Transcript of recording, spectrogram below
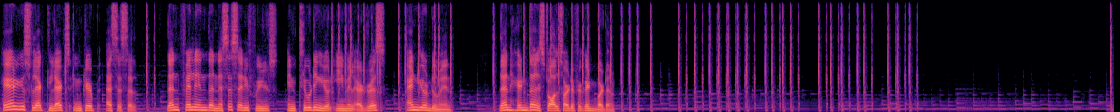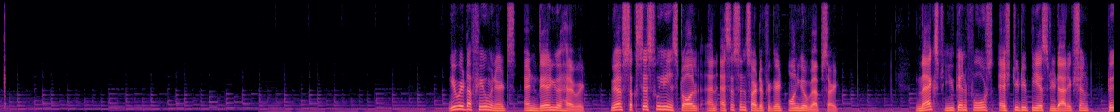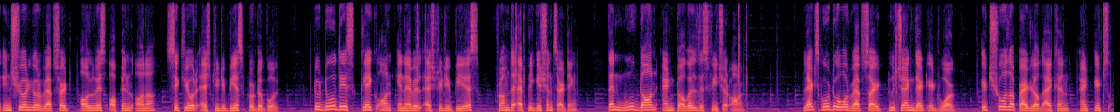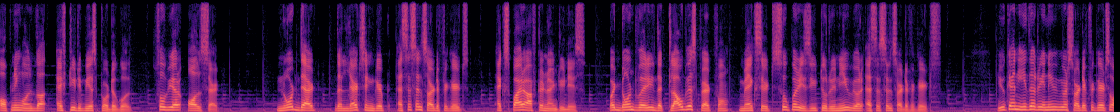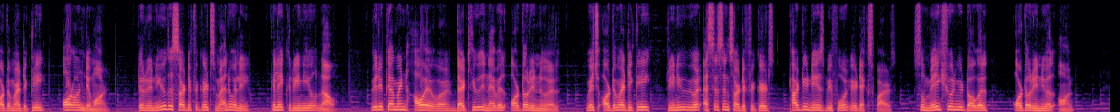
Here you select Let's Encrypt SSL. Then fill in the necessary fields including your email address and your domain. Then hit the install certificate button. Give it a few minutes and there you have it. You have successfully installed an SSL certificate on your website. Next, you can force HTTPS redirection to ensure your website always opens on a secure HTTPS protocol. To do this, click on Enable HTTPS from the application setting. Then move down and toggle this feature on. Let's go to our website to check that it worked. It shows a padlock icon and it's opening on the HTTPS protocol. So we are all set. Note that the Let's Encrypt SSL certificates expire after 90 days. But don't worry, the Cloudways platform makes it super easy to renew your SSL certificates. You can either renew your certificates automatically or on demand. To renew the certificates manually, click Renew Now. We recommend, however, that you enable auto renewal, which automatically renew your SSL certificates 30 days before it expires. So make sure you toggle auto renewal on.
